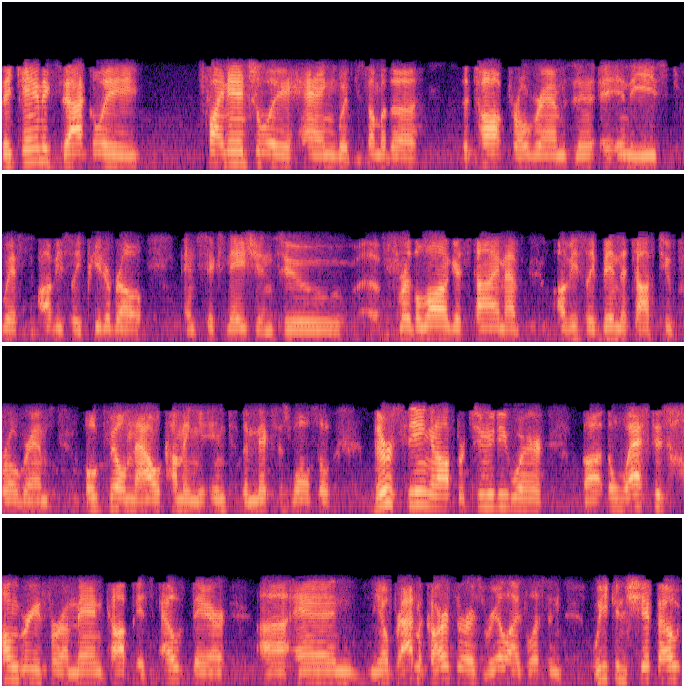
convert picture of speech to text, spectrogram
they can't exactly financially hang with some of the the top programs in, in the East, with obviously Peterborough and Six Nations, who uh, for the longest time have obviously been the top two programs. Oakville now coming into the mix as well, so they're seeing an opportunity where uh, the West is hungry for a Mann Cup. It's out there. Uh, and, you know, Brad MacArthur has realized, listen, we can ship out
